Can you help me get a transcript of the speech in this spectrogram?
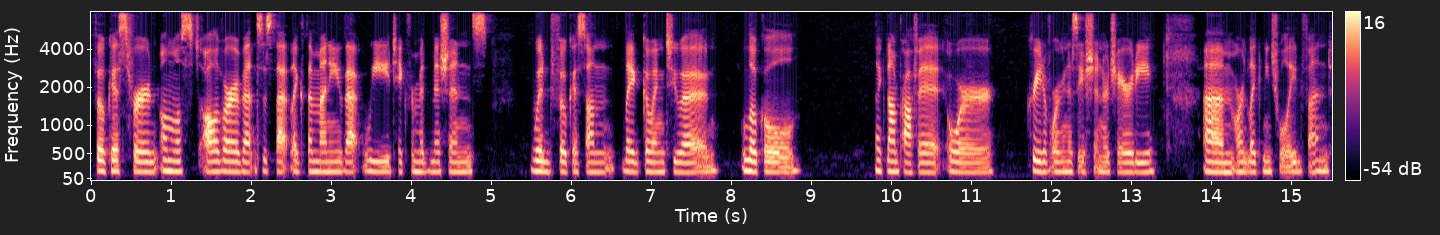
focus for almost all of our events is that like the money that we take from admissions would focus on like going to a local like nonprofit or creative organization or charity um, or like mutual aid fund.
